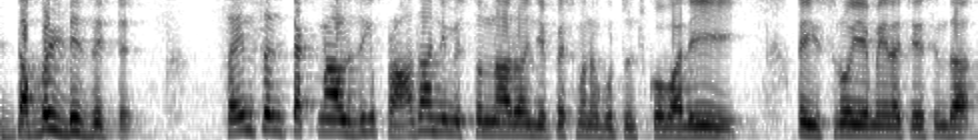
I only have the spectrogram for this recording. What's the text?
డబుల్ డిజిట్ సైన్స్ అండ్ టెక్నాలజీకి ప్రాధాన్యం ఇస్తున్నారు అని చెప్పేసి మనం గుర్తుంచుకోవాలి. అంటే ఇస్రో ఏమైనా చేసిందా?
